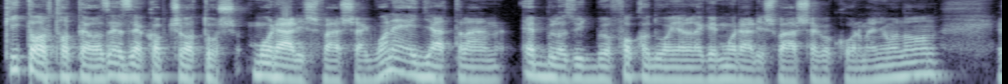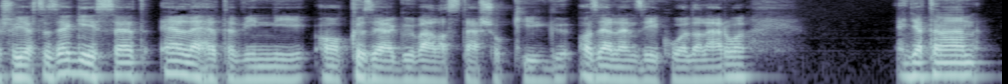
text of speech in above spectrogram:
Kitarthat-e az ezzel kapcsolatos morális válság? Van-e egyáltalán ebből az ügyből fakadóan jelenleg egy morális válság a kormány oldalon? És hogy ezt az egészet el lehet-e vinni a közelgő választásokig az ellenzék oldaláról? Egyáltalán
